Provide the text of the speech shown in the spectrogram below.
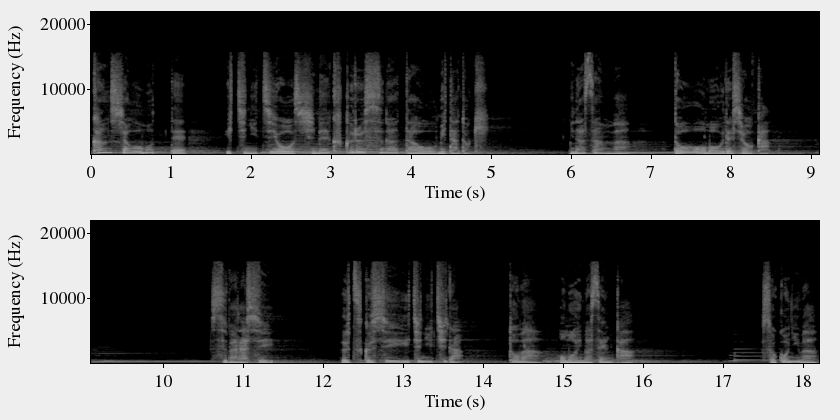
感謝を持って一日を締めくくる姿を見た時皆さんはどう思うでしょうか？素晴らしい美しい一日だとは思いませんか？そこには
